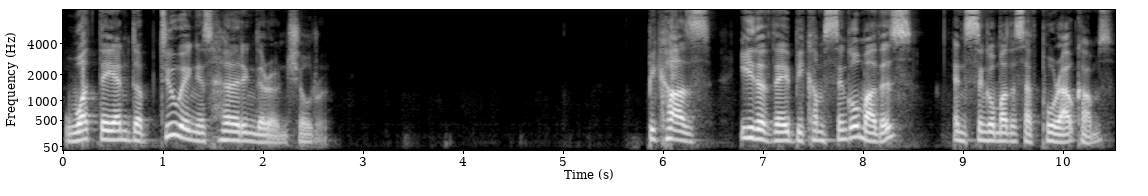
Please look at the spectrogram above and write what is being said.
what they end up doing is hurting their own children. Because either they become single mothers, and single mothers have poor outcomes,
